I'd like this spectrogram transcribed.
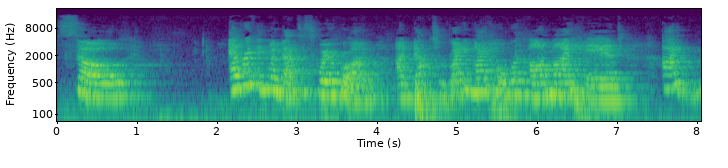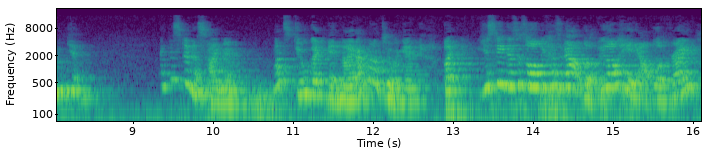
So everything went back to square one. I'm back to writing my homework on my hand. I, I missed an assignment. Let's do it at midnight. I'm not doing it. But you see, this is all because of Outlook. We all hate Outlook, right?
